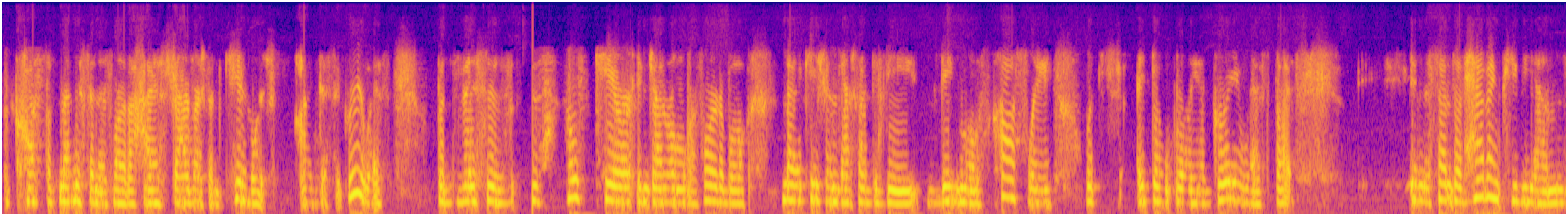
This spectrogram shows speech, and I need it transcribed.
the cost of medicine is one of the highest drivers in care, which I disagree with. But this is, is healthcare in general more affordable. Medications are said to be the most costly, which I don't really agree with. But in the sense of having PBMs,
